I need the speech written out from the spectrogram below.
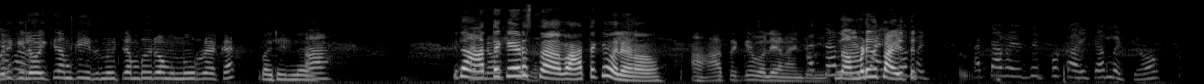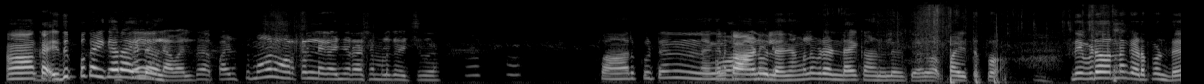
ഒരു കിലോയ്ക്ക് നമുക്ക് ഇരുന്നൂറ്റമ്പത് രൂപ മുന്നൂറ് രൂപയൊക്കെ വരില്ല? ഇത് ആത്തക്കയുടെ ആത്തക്ക പോലെയാണോ? ആ ആത്തക്ക പോലെയാണ് അതിന്റെ ഉള്ളിൽ. നമ്മുടെ ഇത് പഴുത്ത് ആ ഇതിപ്പോ കഴിക്കാറായില്ല? വലുത്. പഴുത്ത് മോൻ ഓർക്കണില്ലേ കഴിഞ്ഞ പ്രാവശ്യം നമ്മൾ കഴിച്ചത്? പാർക്കുട്ടൻ എങ്ങനെ കാണൂല. ഞങ്ങൾ ഇവിടെ ഉണ്ടായി കാണൂല പഴുത്തപ്പോ. ഇവിടെ ഒരെണ്ണം കിടപ്പുണ്ട്.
